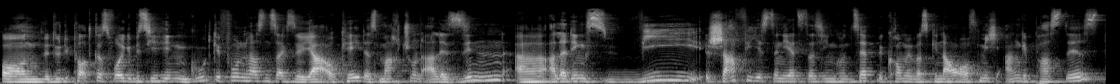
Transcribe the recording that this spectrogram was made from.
Und wenn du die Podcast-Folge bis hierhin gut gefunden hast und sagst dir, ja, okay, das macht schon alles Sinn. Äh, allerdings, wie schaffe ich es denn jetzt, dass ich ein Konzept bekomme, was genau auf mich angepasst ist?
